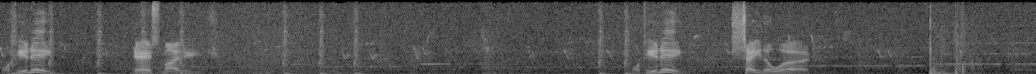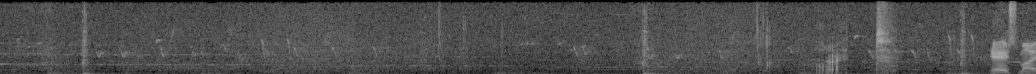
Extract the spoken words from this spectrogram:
What do you need? Yes, my liege. What do you need? Say the word. Alright. Yes, my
